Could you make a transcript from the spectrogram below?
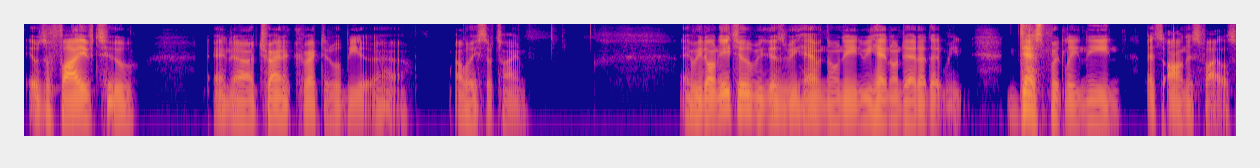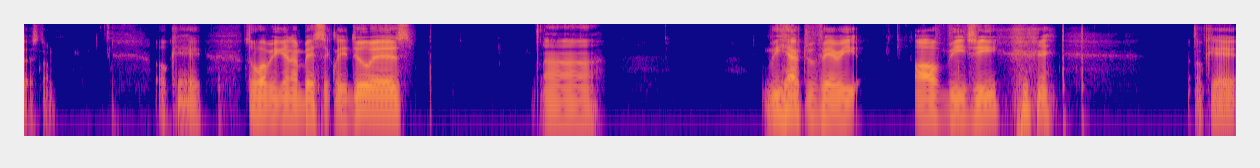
It was a five two and uh, trying to correct it will be uh, a waste of time. And we don't need to because we have no need. We have no data that we desperately need that's on this file system. Okay, so what we're gonna basically do is uh, we have to vary off VG. okay,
